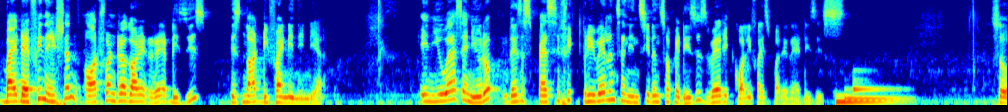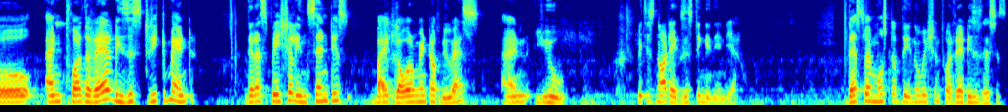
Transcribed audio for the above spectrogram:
by definition, orphan drug or a rare disease is not defined in India in US and Europe, there's a specific prevalence and incidence of a disease where it qualifies for a rare disease. So, and for the rare disease treatment, there are special incentives by government of US and EU, which is not existing in India. That's why most of the innovation for rare diseases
